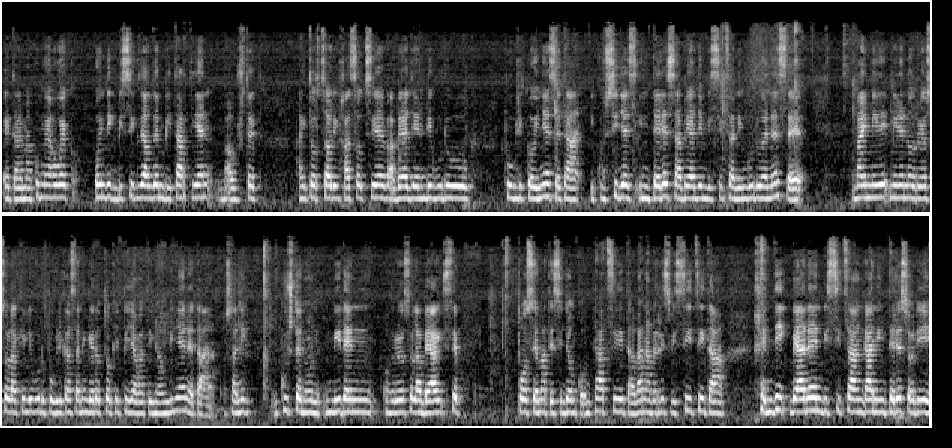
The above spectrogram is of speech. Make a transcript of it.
eta emakume hauek oraindik bizik dauden bitartien, ba, ustet, aitortza hori jasotzie, ba, behaien liburu publiko inez, eta ikusilez interesa behaien bizitzan inguruen ez, e, bai mire- miren odriozolakin liburu publikazanen gero toki pila bat inoan ginen, eta oza, nik ikusten nun miren odriozola behar ze poz emate zion kontatzi, eta dana berriz bizitzi, eta jendik beharen bizitzan gan interes hori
